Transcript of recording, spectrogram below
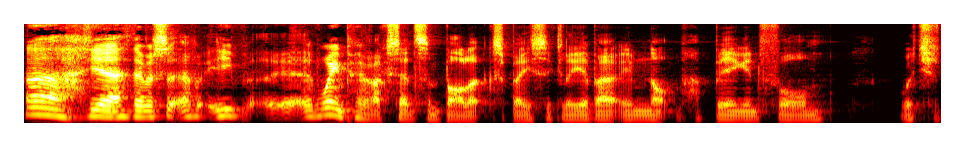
Uh, yeah, there was uh, he, uh, Wayne Pivac said some bollocks basically about him not being in form, which I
